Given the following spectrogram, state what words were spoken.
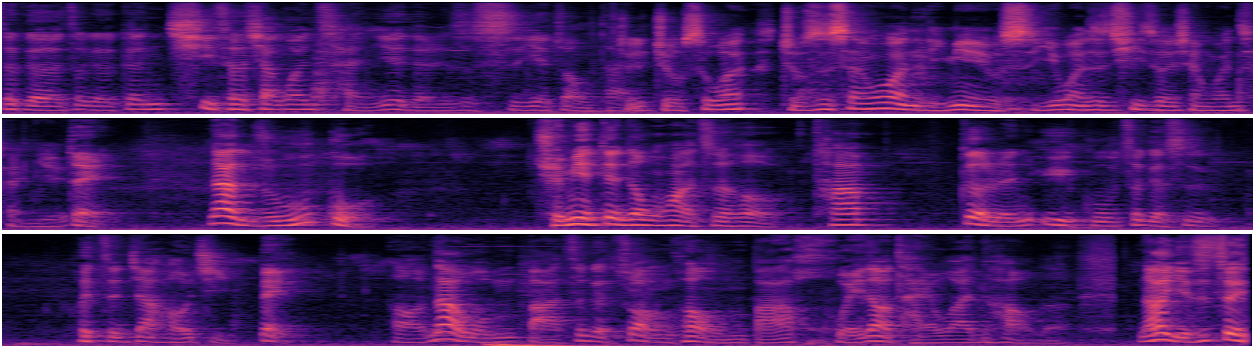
这个这个跟汽车相关产业的人是失业状态，就九十万九十三万里面有十一万是汽车相关产业。对，那如果全面电动化之后，他个人预估这个是会增加好几倍。哦，那我们把这个状况，我们把它回到台湾好了。然后也是这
